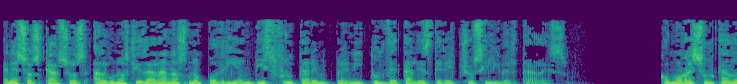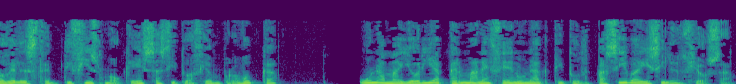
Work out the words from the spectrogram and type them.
En esos casos, algunos ciudadanos no podrían disfrutar en plenitud de tales derechos y libertades. Como resultado del escepticismo que esa situación provoca, una mayoría permanece en una actitud pasiva y silenciosa.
